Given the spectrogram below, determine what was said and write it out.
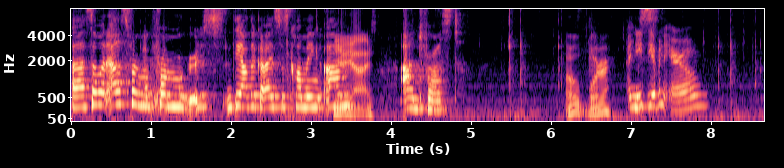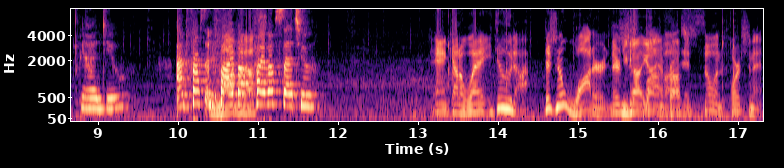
Uh, someone else from from the other guys is coming. Um, yeah, yeah. I, And Frost oh, border. I need. Do you have an arrow? behind you. And Frost and five up. us. Five up's there too. And got away, dude. I, there's no water. There's You just got- you got lava. It's so unfortunate.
